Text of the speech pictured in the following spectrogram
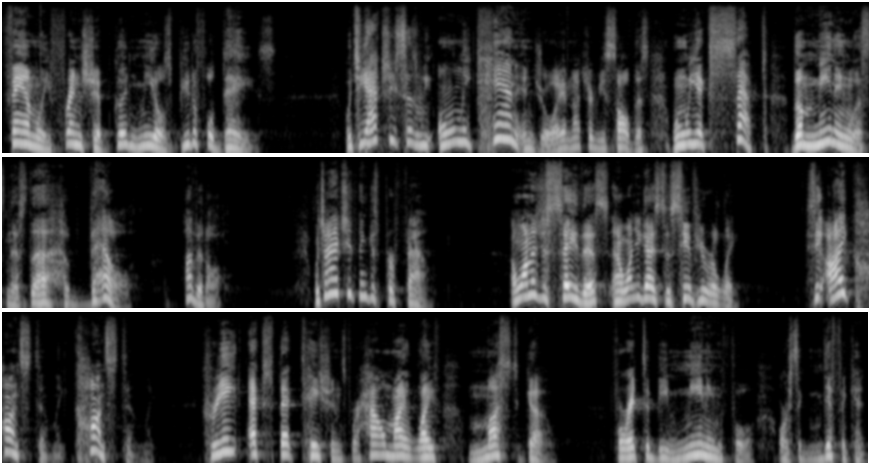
family, friendship, good meals, beautiful days which he actually says we only can enjoy, I'm not sure if you saw this, when we accept the meaninglessness, the havel of it all, which I actually think is profound. I want to just say this, and I want you guys to see if you relate. See, I constantly, constantly create expectations for how my life must go for it to be meaningful or significant,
